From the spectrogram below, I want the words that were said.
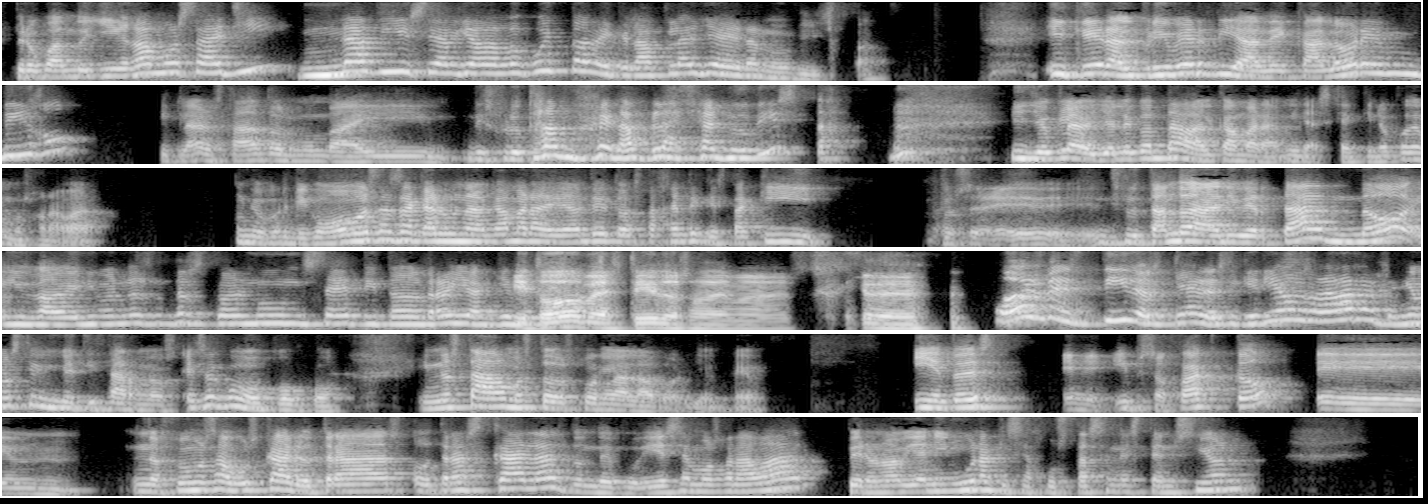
Pero cuando llegamos allí, nadie se había dado cuenta de que la playa era nudista. Y que era el primer día de calor en Vigo. Y claro, estaba todo el mundo ahí disfrutando de la playa nudista. Y yo, claro, yo le contaba al cámara, mira, es que aquí no podemos grabar. Porque cómo vamos a sacar una cámara delante de toda esta gente que está aquí pues, eh, disfrutando de la libertad, ¿no? Y venimos nosotros con un set y todo el rollo aquí. Y todos vestidos, además. Todos vestidos, claro. Si queríamos grabar, teníamos que mimetizarnos. Eso como poco. Y no estábamos todos por la labor, yo creo. Y entonces, eh, ipso facto, eh, nos fuimos a buscar otras, otras calas donde pudiésemos grabar, pero no había ninguna que se ajustase en extensión.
